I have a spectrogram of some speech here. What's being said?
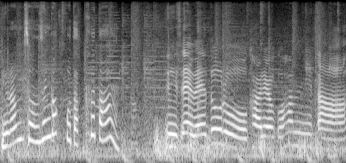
유람선 생각보다 크다. 이제 외도로 가려고 합니다.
